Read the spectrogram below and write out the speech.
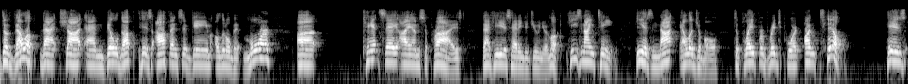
develop that shot and build up his offensive game a little bit more. Uh, can't say I am surprised that he is heading to junior. Look, he's 19. He is not eligible to play for Bridgeport until his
